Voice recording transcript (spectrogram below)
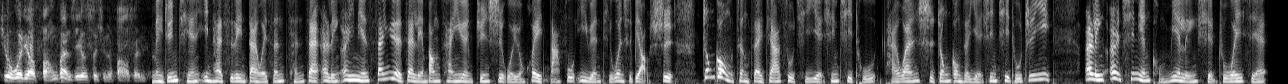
就为了要防范这些事情的发生，美军前印太司令戴维森曾在二零二一年三月在联邦参议院军事委员会答复议员提问时表示，中共正在加速其野心企图，台湾是中共的野心企图之一，二零二七年恐面临显著威胁。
